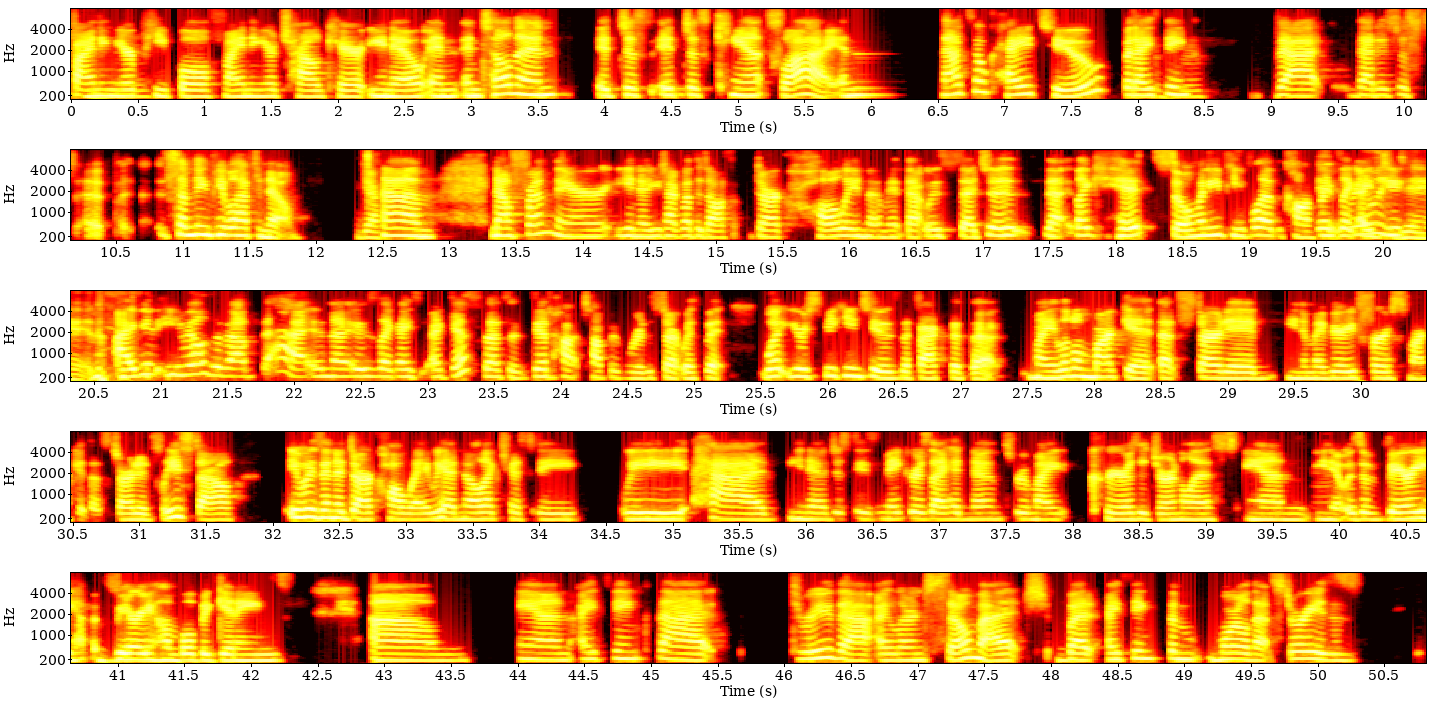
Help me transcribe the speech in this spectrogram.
finding mm-hmm. your people, finding your childcare, you know, and until then, it just it just can't fly and that's okay too but i think mm-hmm. that that is just uh, something people have to know Yeah. Um, now from there, you know, you talk about the dark, dark hallway moment. That was such a that like hit so many people at the conference. It like really I do, did. I get emails about that, and I was like, I, I guess that's a good hot topic where to start with. But what you're speaking to is the fact that the my little market that started, you know, my very first market that started Flea Style, it was in a dark hallway. We had no electricity. We had you know just these makers i had known through my career as a journalist. And you know it was a very very humble beginnings. Um, and i think that through that i learned so much. But i think the moral of that story is, is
